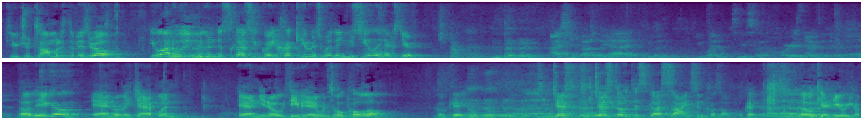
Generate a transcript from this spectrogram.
Future Talmudist of Israel. Elon, who, who are going to discuss your great chakiras with in UCLA next year? I actually know the guy. He went, Oh, there you go. And Rabbi Kaplan. And, you know, David Edwards Hokolo. Okay? just, just don't discuss science in Chazal, okay? Okay, here we go.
